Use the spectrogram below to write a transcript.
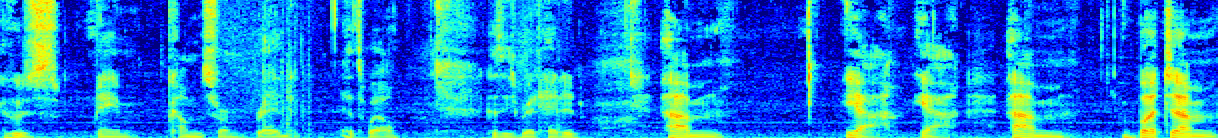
whose name comes from red as well, because he's redheaded. Um, yeah, yeah. Um, but um,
